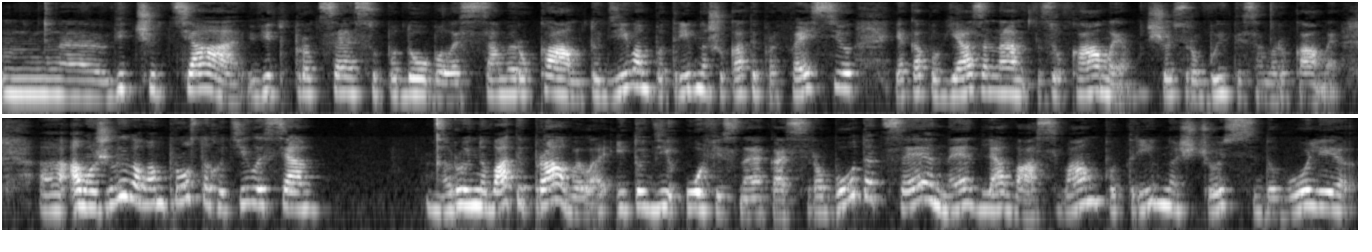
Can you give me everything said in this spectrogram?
е, відчуття від процесу подобалось саме рукам. Тоді вам потрібно шукати професію, яка пов'язана з руками, щось робити саме руками. Е, А можливо, вам просто хотілося руйнувати правила, і тоді офісна якась робота це не для вас. Вам потрібно щось доволі е,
